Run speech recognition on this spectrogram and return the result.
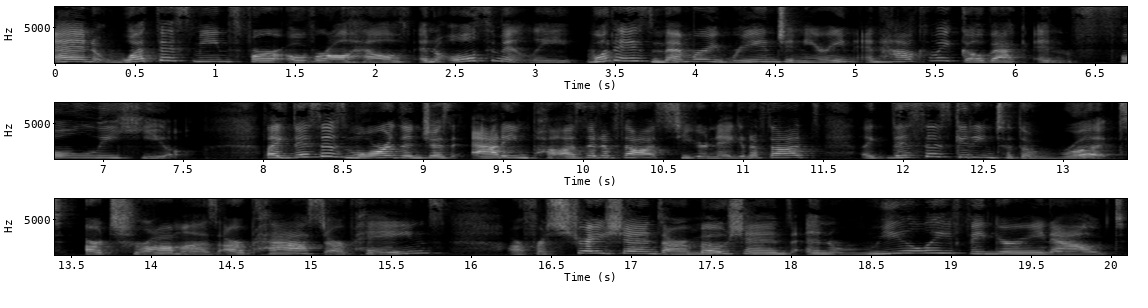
and what this means for our overall health and ultimately what is memory reengineering and how can we go back and fully heal. Like, this is more than just adding positive thoughts to your negative thoughts. Like, this is getting to the root, our traumas, our past, our pains, our frustrations, our emotions, and really figuring out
